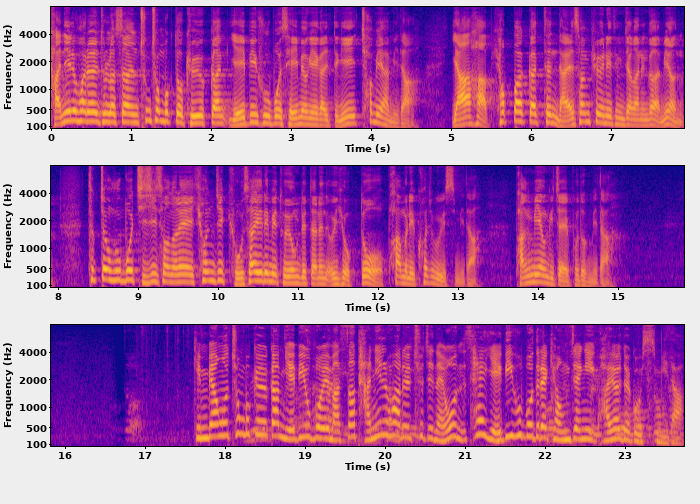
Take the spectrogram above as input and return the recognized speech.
단일화를 둘러싼 충청북도 교육감 예비 후보 3명의 갈등이 첨예합니다. 야합, 협박 같은 날선 표현이 등장하는가 하면 특정 후보 지지 선언에 현직 교사 이름이 도용됐다는 의혹도 파문이 커지고 있습니다. 박미영 기자의 보도입니다. 김병우 충북교육감 예비후보에 맞서 단일화를 추진해온 새 예비후보들의 경쟁이 과열되고 있습니다.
